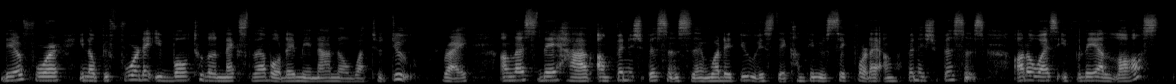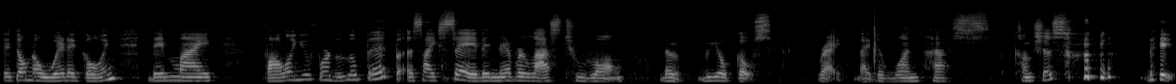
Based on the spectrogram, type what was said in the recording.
Therefore, you know, before they evolve to the next level, they may not know what to do right? Unless they have unfinished business, then what they do is they continue to seek for that unfinished business. Otherwise, if they are lost, they don't know where they're going, they might follow you for a little bit, but as I say, they never last too long. The real ghosts, right? Like the one has conscious, they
